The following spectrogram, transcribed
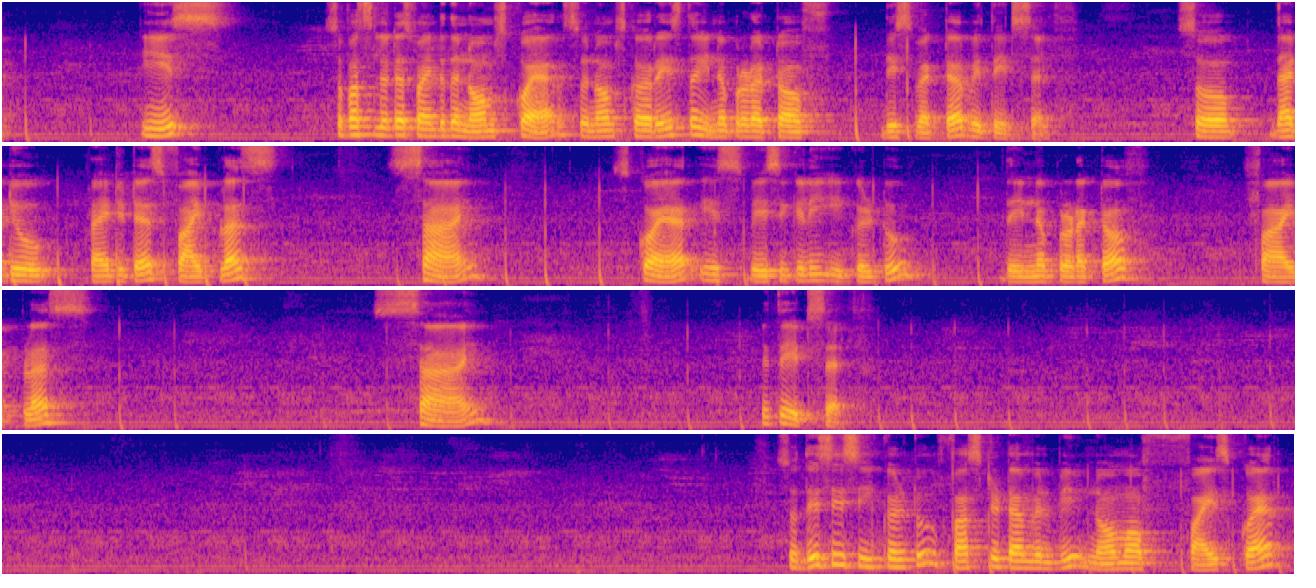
is, so first let us find the norm square. So norm square is the inner product of this vector with itself. So that you write it as phi plus psi square is basically equal to the inner product of phi plus psi with itself. So this is equal to first term will be norm of phi square.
